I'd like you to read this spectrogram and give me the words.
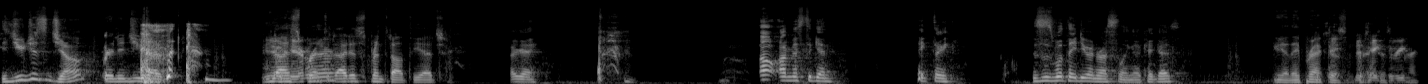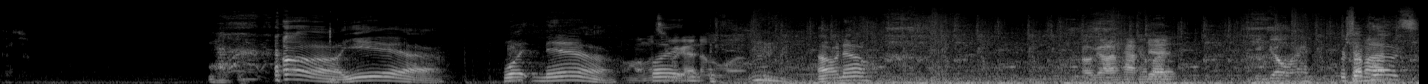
Did you just jump, or did you like? You I okay over sprinted. I just sprinted out the edge. Okay. Oh, I missed again. Take three. This is what they do in wrestling, okay, guys? Yeah, they practice. they take practice, three. practice. Oh, yeah. What now? Hold on, let's see if I got another one. Oh, no. Oh god, I'm half Come dead. on. Keep going. We're so Come on. close.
